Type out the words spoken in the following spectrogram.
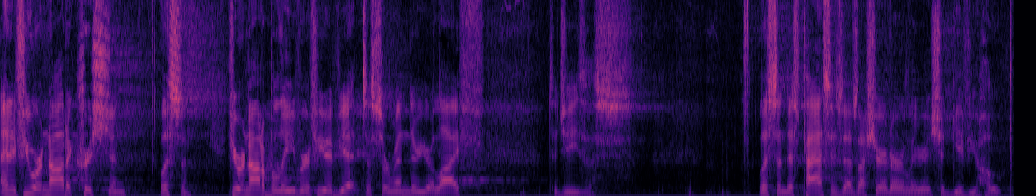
And if you are not a Christian, listen, if you are not a believer, if you have yet to surrender your life to Jesus, listen, this passage, as I shared earlier, it should give you hope.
